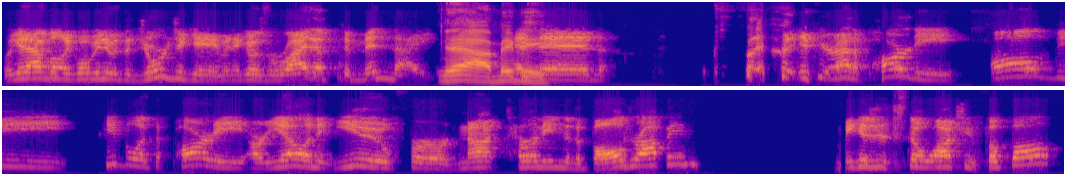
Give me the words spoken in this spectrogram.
we can have like what we do with the Georgia game, and it goes right up to midnight. Yeah, maybe. And then if you're at a party, all the people at the party are yelling at you for not turning to the ball dropping because you're still watching football.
